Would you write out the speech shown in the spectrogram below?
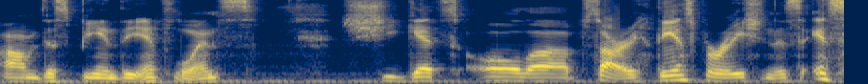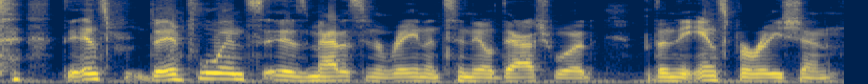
um, this being the influence, she gets all uh, sorry, the inspiration is the the influence is Madison Rayne and Tenille Dashwood, but then the inspiration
